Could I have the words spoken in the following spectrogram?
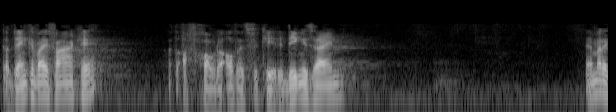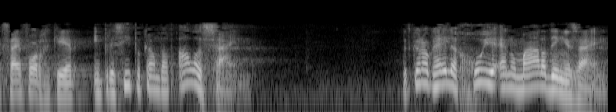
Dat denken wij vaak, hè. Dat afgoden altijd verkeerde dingen zijn. maar ik zei vorige keer, in principe kan dat alles zijn. Het kunnen ook hele goede en normale dingen zijn.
